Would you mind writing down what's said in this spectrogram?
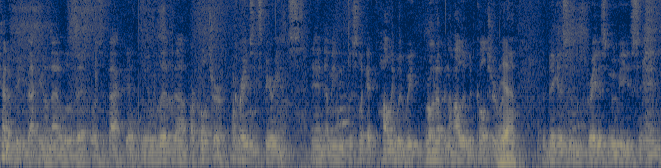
Kind of piggybacking on that a little bit was the fact that you know we live um, our culture craves experience, and I mean just look at Hollywood. We've grown up in the Hollywood culture, where Yeah. the, the biggest and greatest movies, and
